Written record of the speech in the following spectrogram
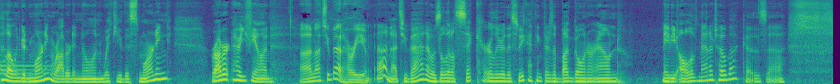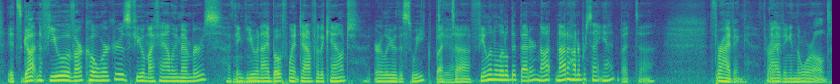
Hello and good morning. Robert and Nolan with you this morning. Robert, how are you feeling? Uh, not too bad. How are you? Uh, not too bad. I was a little sick earlier this week. I think there's a bug going around maybe all of Manitoba because uh, it's gotten a few of our coworkers, a few of my family members. I think Mhm. you and I both went down for the count earlier this week, but Yeah. uh, feeling a little bit better. Not not 100% yet, but uh, thriving, thriving in the world.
